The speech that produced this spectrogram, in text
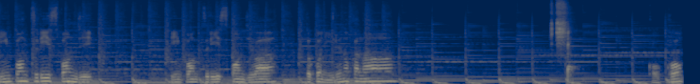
ピンポンツリースポンジ。ピンポンツリースポンジはどこにいるのかな？ここ。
